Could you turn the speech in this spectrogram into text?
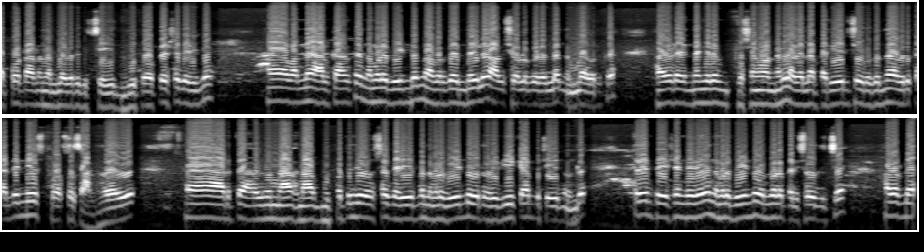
സപ്പോർട്ടാണ് നമ്മൾ ഇവർക്ക് ചെയ്യുന്നത്. ഇപ്പോൾ ഓപ്പറേഷൻ കഴിഞ്ഞ് വന്ന ആൾക്കാർക്ക് നമ്മൾ വീണ്ടും അവർക്ക് എന്തെങ്കിലും ആവശ്യമുള്ളവരെല്ലാം നമ്മൾ അവർക്ക് അവരുടെ എന്തെങ്കിലും പ്രശ്നങ്ങളുണ്ടെങ്കിൽ അതെല്ലാം പരിഹരിച്ചു കൊടുക്കുന്ന ഒരു കണ്ടിന്യൂസ് പ്രോസസ്സാണ് അതായത് അടുത്ത മുപ്പത്തഞ്ച് ദിവസം കഴിയുമ്പോൾ നമ്മൾ വീണ്ടും ഒരു റിവ്യൂ ക്യാമ്പ് ചെയ്യുന്നുണ്ട്. ഇത്രയും പേഷ്യന്റിനെ നമ്മൾ വീണ്ടും ഒന്നുകൂടെ പരിശോധിച്ച് അവരുടെ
